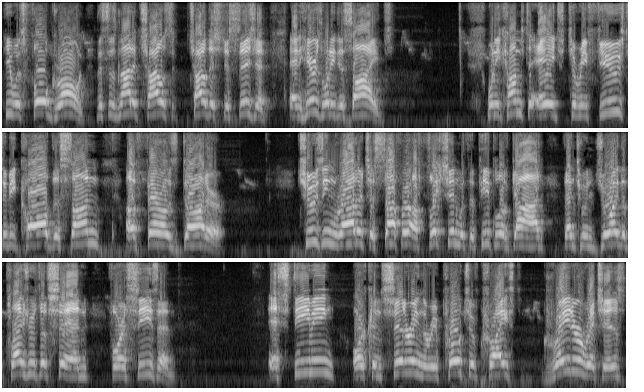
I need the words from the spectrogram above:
He was full grown. This is not a child's, childish decision. And here's what he decides when he comes to age to refuse to be called the son of Pharaoh's daughter, choosing rather to suffer affliction with the people of God than to enjoy the pleasures of sin for a season, esteeming or considering the reproach of Christ greater riches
